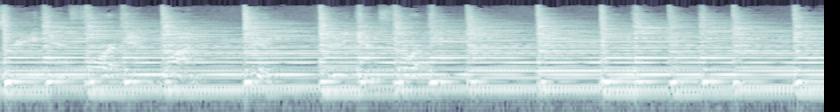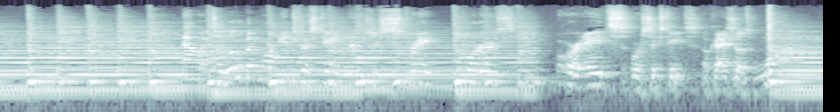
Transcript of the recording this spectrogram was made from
three, and four, and one, two, three, and four. Now it's a little bit more interesting than just straight quarters or eighths or sixteenths. Okay, so it's one.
